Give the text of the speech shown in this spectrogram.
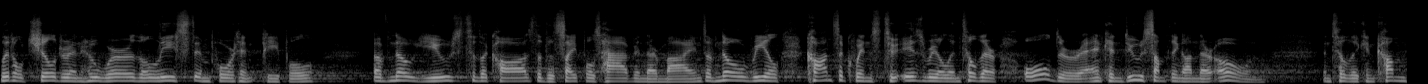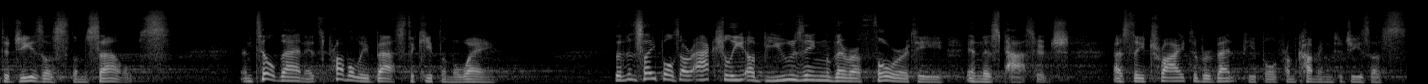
little children who were the least important people, of no use to the cause the disciples have in their minds, of no real consequence to Israel until they're older and can do something on their own, until they can come to Jesus themselves. Until then, it's probably best to keep them away. The disciples are actually abusing their authority in this passage as they try to prevent people from coming to Jesus.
